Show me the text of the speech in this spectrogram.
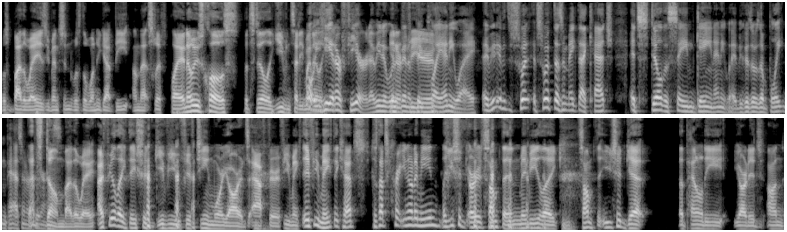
was, by the way, as you mentioned, was the one who got beat on that Swift play. I know he was close, but still, like you even said, he might. Well, have, he interfered. I mean, it would have been a big play anyway. If, if, Swift, if, Swift, doesn't make that catch, it's still the same gain anyway because it was a blatant pass interference. That's dumb, by the way. I feel like they should give you 15 more yards after if you make if you make the catch because that's crazy. You know what I mean? Like you should or something, maybe like something. You should get a penalty yardage on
